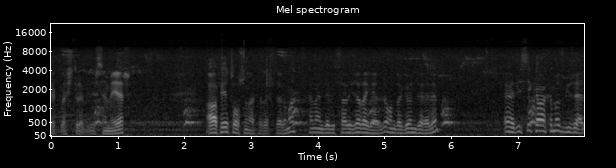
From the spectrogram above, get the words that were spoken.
Yaklaştırabilirsem eğer. Afiyet olsun arkadaşlarıma. Hemen de bir sarıca da geldi. Onu da gönderelim. Evet istikakımız güzel.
